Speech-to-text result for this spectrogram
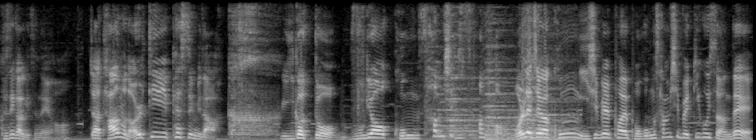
그 생각이 드네요. 자, 다음은 얼티밋 패스입니다. 크, 이것도 무려 공 33%. 원래 제가 공 21%에 보공 30을 끼고 있었는데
